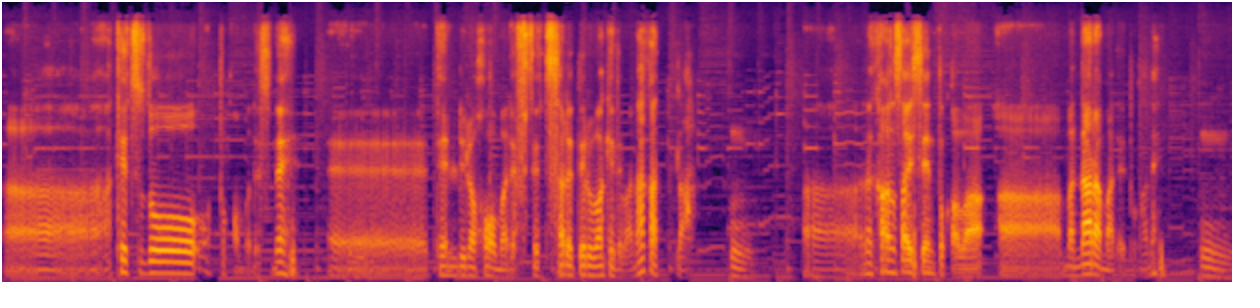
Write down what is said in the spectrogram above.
あー鉄道とかもですね、えー天理の方まで敷設されてるわけではなかった。うんあー関西線とかはあー、まあ、奈良までとかね。うん。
